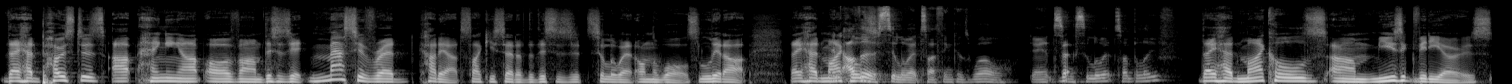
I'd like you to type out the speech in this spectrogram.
They had posters up, hanging up of um, "This is it," massive red cutouts, like you said, of the "This is it" silhouette on the walls, lit up. They had Michael's and other silhouettes, I think, as well, dancing silhouettes, I believe. They had Michael's um, music videos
